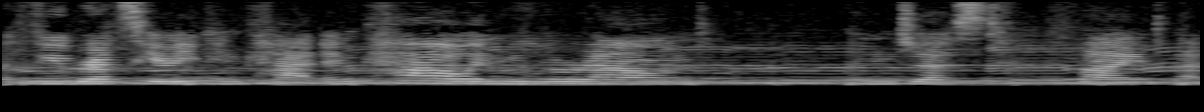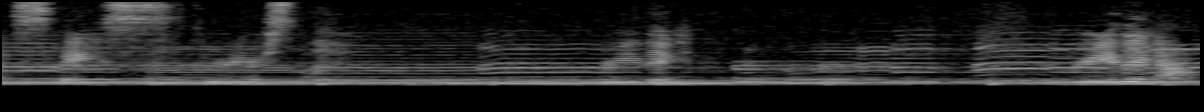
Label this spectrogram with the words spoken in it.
A few breaths here. You can cat and cow and move around and just find that space through your spine. Breathing in. Breathing out.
